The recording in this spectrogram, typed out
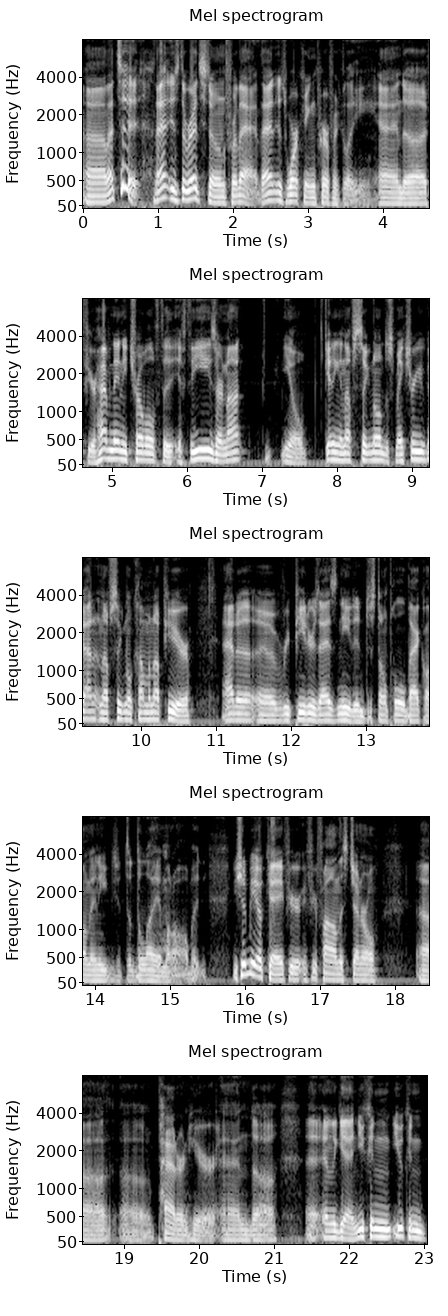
uh, that's it. That is the redstone for that. That is working perfectly. And uh, if you're having any trouble, if the if these are not, you know, getting enough signal, just make sure you've got enough signal coming up here. Add a, a repeaters as needed. Just don't pull back on any to delay them at all. But you should be okay if you're if you're following this general uh, uh, pattern here. And uh, and again, you can you can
